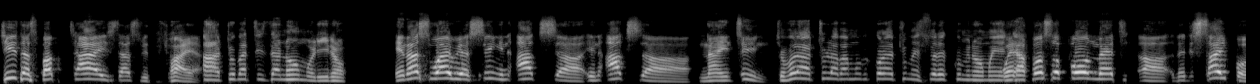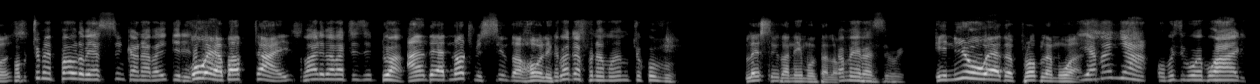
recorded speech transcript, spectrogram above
Jesus baptized us with fire. atubatiza n'omuliro And that's why we are seeing in Acts, uh, in Acts uh, 19, kyobola tulaba mu bikola tuma essula ekkumi when n'omwenda Apostle Paul met uh, the disciples omutume pawulo bwe yasisinkana abayigiriza who were baptized babatiziddwa. and they had not received the Holy ne Ghost. batafuna mwoyo mutukuvu. Blessed be the name of the Lord. kama ebazibwe He knew where the problem was. Yamanya obuzibu bwe bwali.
